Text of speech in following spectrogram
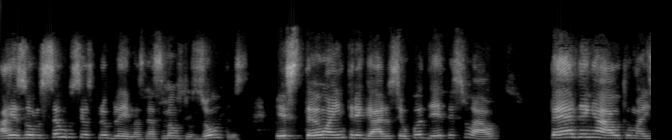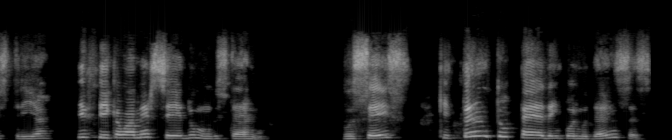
a resolução dos seus problemas nas mãos dos outros, estão a entregar o seu poder pessoal, perdem a automaestria e ficam à mercê do mundo externo. Vocês, que tanto pedem por mudanças,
